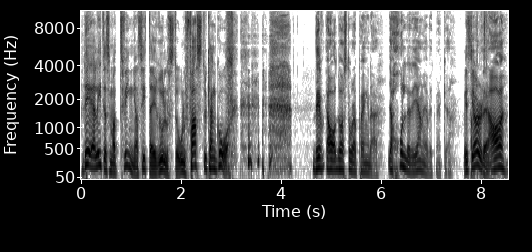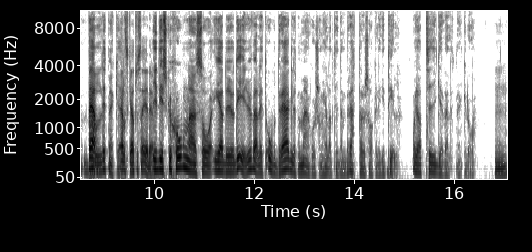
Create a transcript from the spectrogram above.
Det är lite som att tvingas sitta i rullstol fast du kan gå. Det, ja, du har stora poäng där. Jag håller igen jävligt mycket. Visst gör du det? Ja, väldigt mycket. Jag älskar att du säger det. I diskussioner så är det ju, det är ju väldigt odrägligt med människor som hela tiden berättar hur saker ligger till. Och jag tiger väldigt mycket då. Mm.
